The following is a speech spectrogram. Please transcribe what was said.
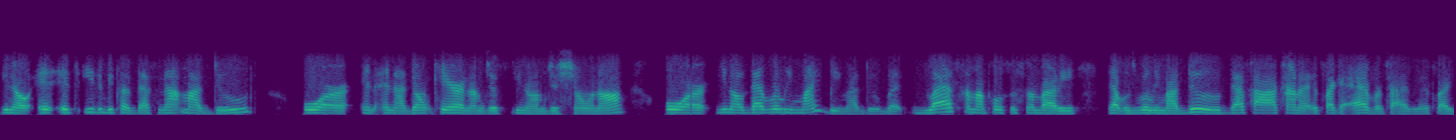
you know, it, it's either because that's not my dude, or and and I don't care, and I'm just you know I'm just showing off, or you know that really might be my dude. But last time I posted somebody that was really my dude, that's how I kind of it's like an advertisement. It's like,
